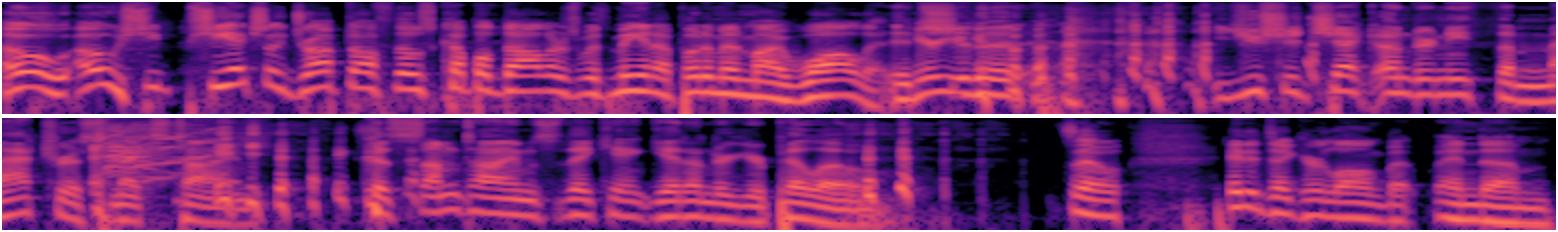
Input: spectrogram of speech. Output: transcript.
oh oh she she actually dropped off those couple dollars with me and i put them in my wallet. It here you go. You should check underneath the mattress next time, because sometimes they can't get under your pillow. so it didn't take her long but and um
